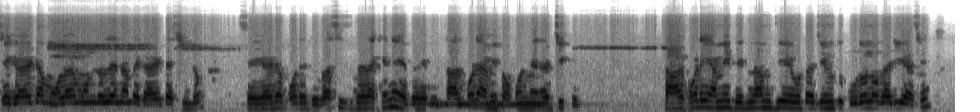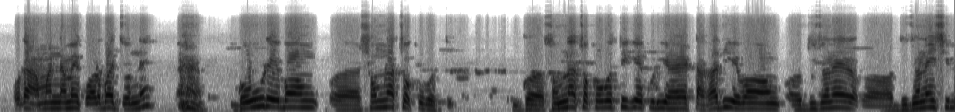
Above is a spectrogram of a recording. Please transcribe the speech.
যে গাড়িটা মলয় মণ্ডলের নামে গাড়িটা ছিল সেই গাড়িটা পরে দেবাশিস বেড়া কেনে তারপরে আমি তপন ব্যানার্জি কিনি। তারপরে আমি দেখলাম যে ওটা যেহেতু পুরনো গাড়ি আছে ওটা আমার নামে করবার জন্যে গৌড় এবং সোমনাথ চক্রবর্তী। সোমনাথ চক্রবর্তীকে কুড়ি হাজার টাকা দিই এবং দুজনের দুজনেই ছিল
